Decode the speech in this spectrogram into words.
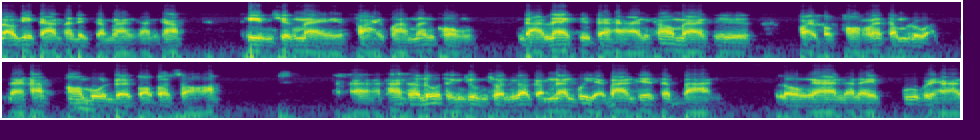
เรามีการผลิตกำลังกันครับ ทีมเชียงใหม่ฝ่ายความมั่นคง ด่านแรกคือทหารเข้ามาคือฝ่ายปกครองและตำรวจนะครับ ข้อมูลโดยปปสถ้าทะลุถึงชุมชนก็กำนันผู้ใหญ่บ้านเทศบาล โรงงานอะไรผู้บริหาร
